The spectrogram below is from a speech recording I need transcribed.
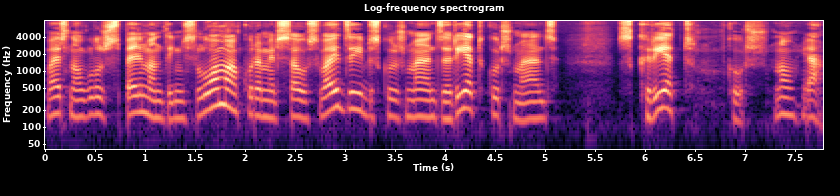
vairs nav gluži spēļmantiņas lomā, kuram ir savas vajadzības, kurš mēdz riet, kurš mēdz skriet, kurš, nu, jā,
